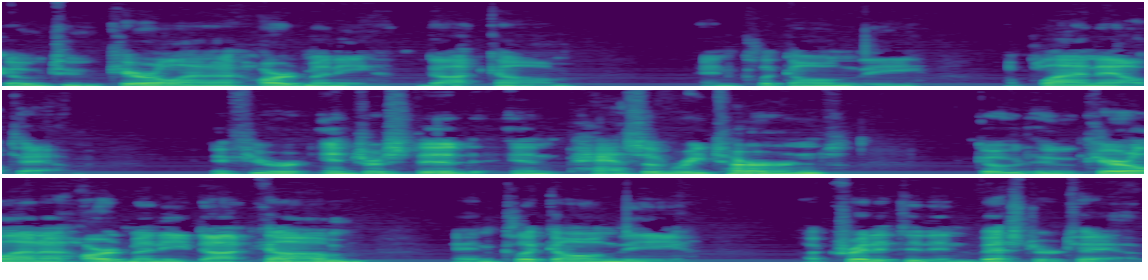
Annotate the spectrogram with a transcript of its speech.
go to carolinahardmoney.com and click on the Apply Now tab. If you're interested in passive returns, go to carolinahardmoney.com and click on the Accredited Investor tab.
